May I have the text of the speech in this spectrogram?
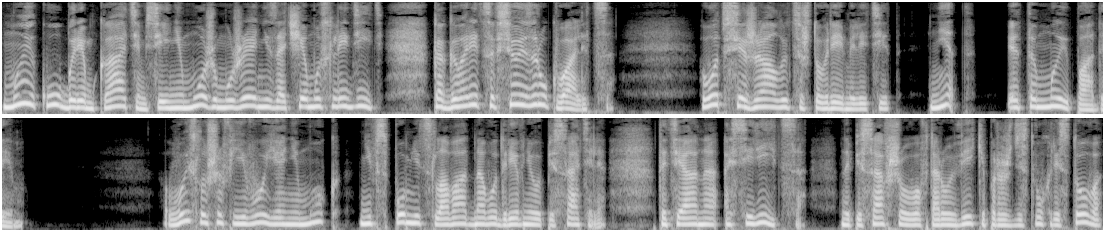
«Мы кубарем катимся и не можем уже ни за чем уследить. Как говорится, все из рук валится. Вот все жалуются, что время летит. Нет, это мы падаем». Выслушав его, я не мог не вспомнить слова одного древнего писателя, Татьяна Ассирийца, написавшего во втором веке по Рождеству Христова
